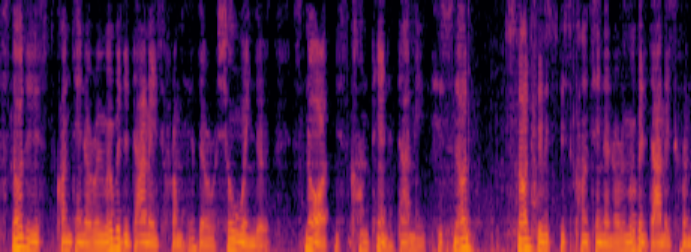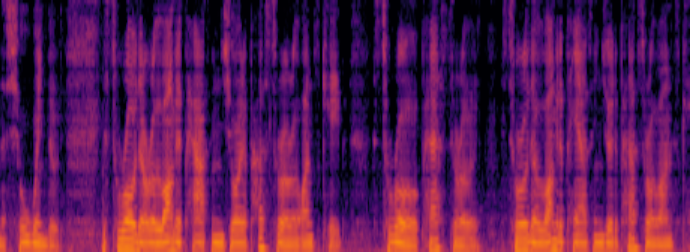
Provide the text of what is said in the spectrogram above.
snort this content or remove the damage from the show window. Snort this content damage. He snort, snort this, content and remove the damage from the show window. He strolled along a path and enjoyed a pastoral landscape. Stroll, pastoral. Strolled along the path and enjoyed the pastoral landscape.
